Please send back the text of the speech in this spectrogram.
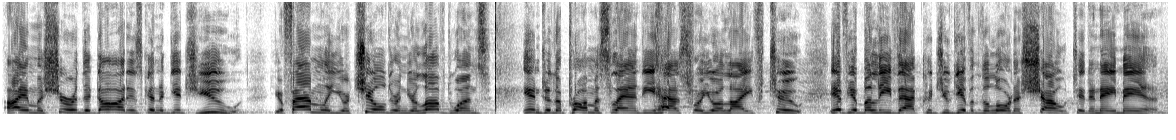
I am assured that God is going to get you, your family, your children, your loved ones into the promised land He has for your life, too. If you believe that, could you give the Lord a shout and an amen?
